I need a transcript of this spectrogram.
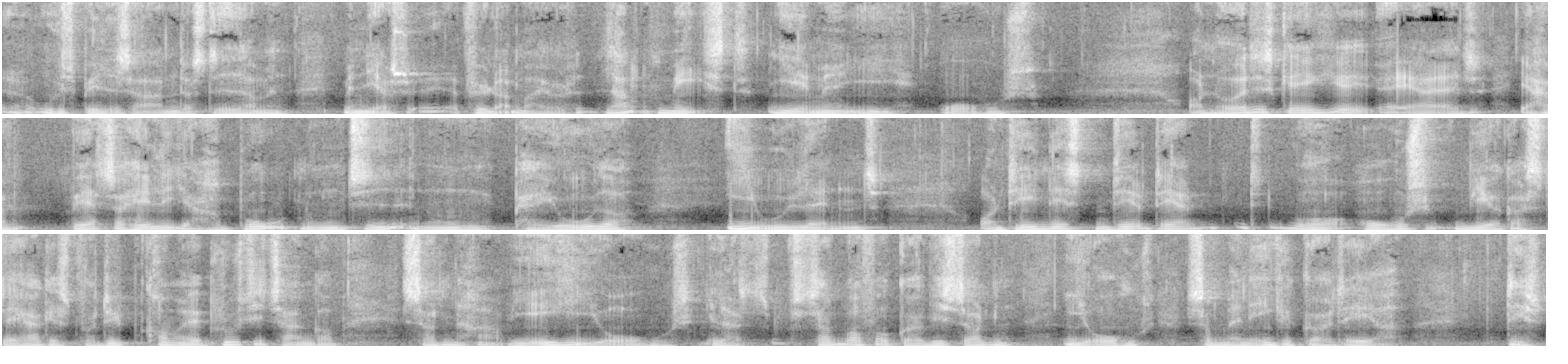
øh, udspille sig andre steder, men, men jeg føler mig jo langt mest hjemme i Aarhus. Og noget af det skal ikke øh, er, at jeg har været så heldig, at jeg har boet nogle, tid, nogle perioder i udlandet, og det er næsten det, der, hvor Aarhus virker stærkest, for det kommer jeg pludselig i tanke om, sådan har vi ikke i Aarhus. Eller så, hvorfor gør vi sådan i Aarhus, som man ikke gør der? Det,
